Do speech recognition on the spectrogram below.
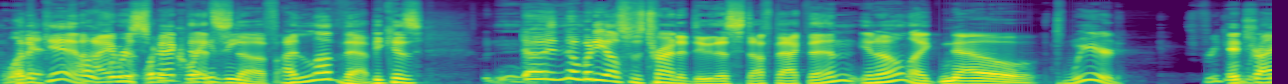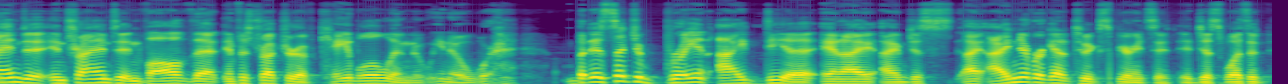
What but again, a- I a- respect crazy- that stuff. I love that because no, nobody else was trying to do this stuff back then. You know, like No, it's weird. It's freaking in weird. trying to in trying to involve that infrastructure of cable and you know but it's such a brilliant idea and i i'm just i, I never got to experience it it just wasn't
